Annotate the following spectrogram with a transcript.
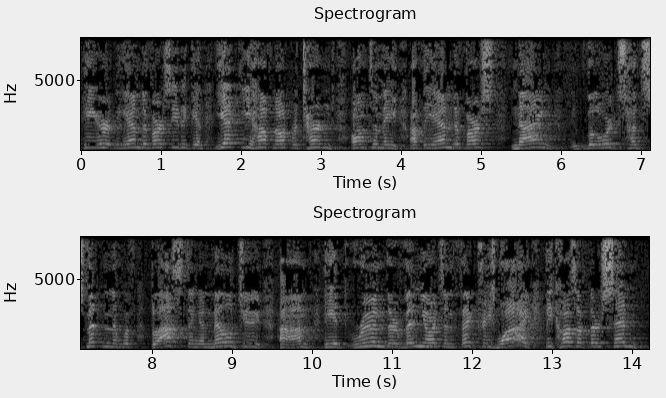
here at the end of verse 8 again, Yet ye have not returned unto me. At the end of verse 9, the Lord had smitten them with blasting and mildew, and He had ruined their vineyards and fig trees. Why? Because of their sin.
